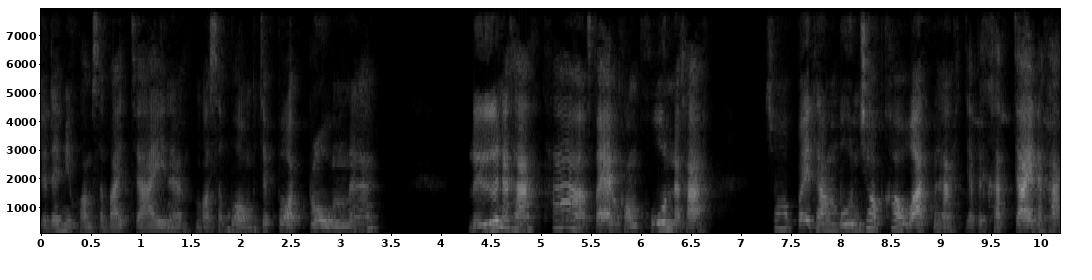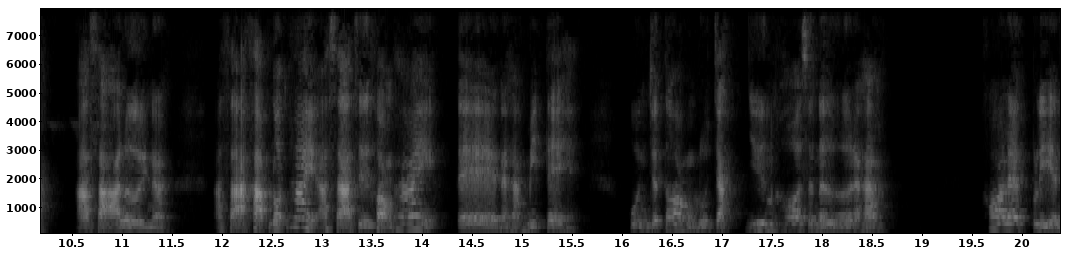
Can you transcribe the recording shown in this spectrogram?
จะได้มีความสบายใจนะหัวสมองจะปลอดโปร่งนะคะหรือนะคะ ถ้าแฟนของคุณนะคะ ชอบไปทำบุญชอบเข้าวัดนะคะอย่าไปขัดใจนะคะ อาสาเลยนะ อาสาขับรถให้อาสาถือของให้แต่นะคะ มีแต่คุณจะต้องรู้จักยื่นข้อเสนอนะคะ ข้อแรกเปลี่ยน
